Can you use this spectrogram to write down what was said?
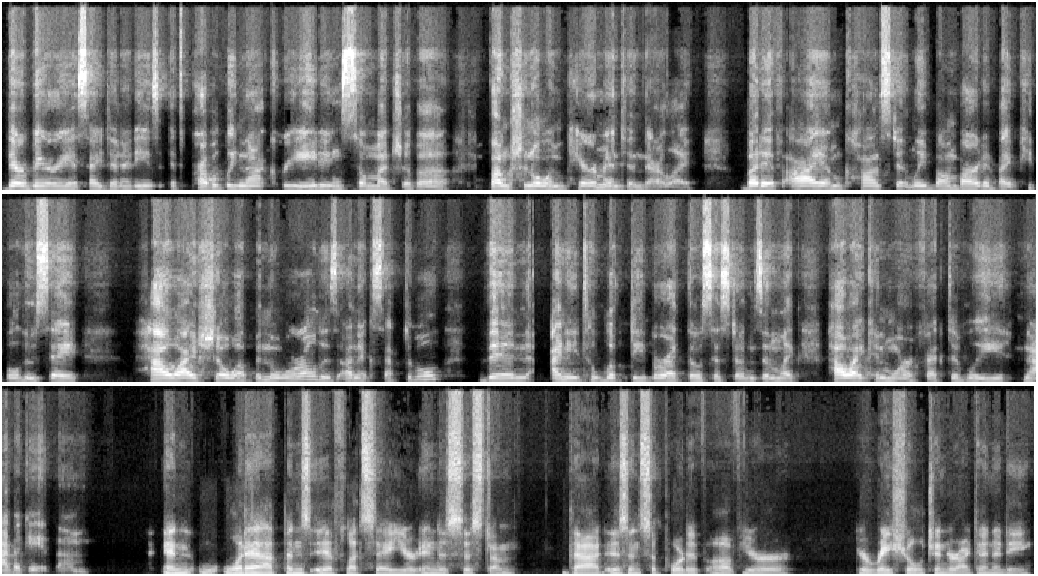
their various identities, it's probably not creating so much of a functional impairment in their life. But if I am constantly bombarded by people who say, how I show up in the world is unacceptable, then I need to look deeper at those systems and like how I can more effectively navigate them. And what happens if, let's say, you're in the system that isn't supportive of your your racial gender identity?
